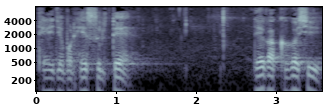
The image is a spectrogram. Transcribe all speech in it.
대접을 했을 때 내가 그것이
